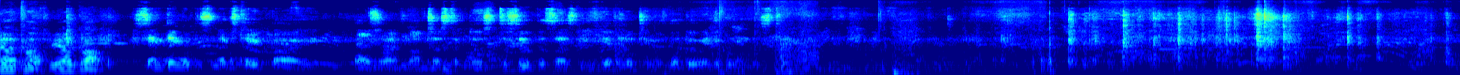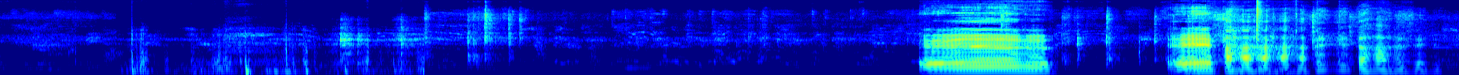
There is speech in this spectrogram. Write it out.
Yakov, Yakov. Same thing with this next tape. I also have not tested this to see if this has the hit entertainment logo anywhere on this tape. Wow, you, you did it. Now I have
